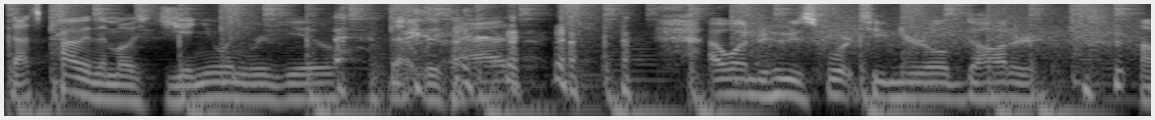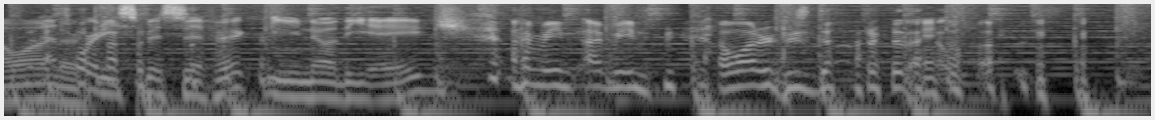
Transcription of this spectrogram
That's probably the most genuine review that we've had. I wonder whose 14 year old daughter. I That's wonder. pretty specific. You know the age. I mean, I mean, I wonder whose daughter that was.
